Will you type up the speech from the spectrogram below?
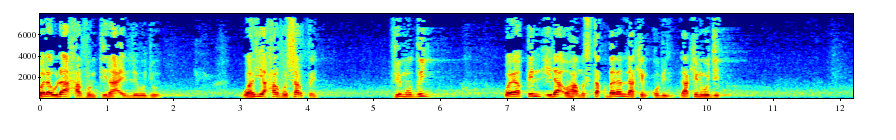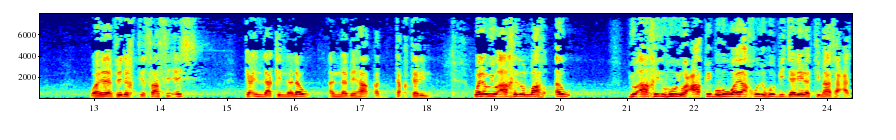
ولو لا حرف امتناع لوجود. وهي حرف شرط في مضي ويقل إلاؤها مستقبلا لكن قبل لكن وجد. وهي في الاختصاص إيش؟ كأن لكن لو أن بها قد تقترن. ولو يؤاخذ الله أو يؤاخذه يعاقبه ويأخذه بجريرة ما فعل.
